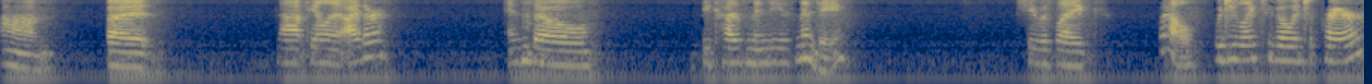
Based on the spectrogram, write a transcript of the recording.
Um, but not feeling it either. And so, because Mindy is Mindy, she was like, Well, would you like to go into prayer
